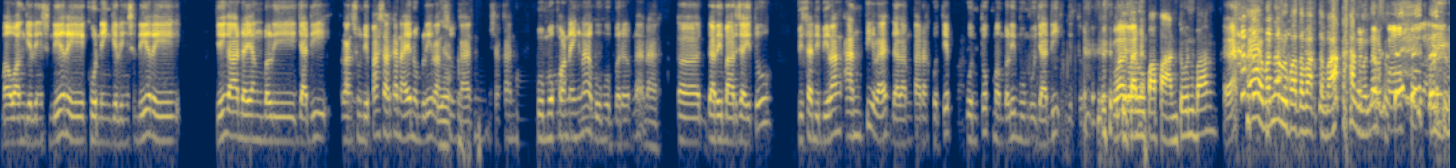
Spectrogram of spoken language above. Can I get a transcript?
bawang giling sendiri, kuning giling sendiri. Jadi nggak ada yang beli jadi langsung di pasar kan, ayo nu beli langsung kan, misalkan bumbu konengna, bumbu beremna. Nah, eh, dari Barja itu bisa dibilang anti lah ya, dalam tanda kutip untuk membeli bumbu jadi gitu. Wah, Kita gua- lupa pantun bang. Eh bener lupa tebak-tebakan bener. bener kok. aing.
